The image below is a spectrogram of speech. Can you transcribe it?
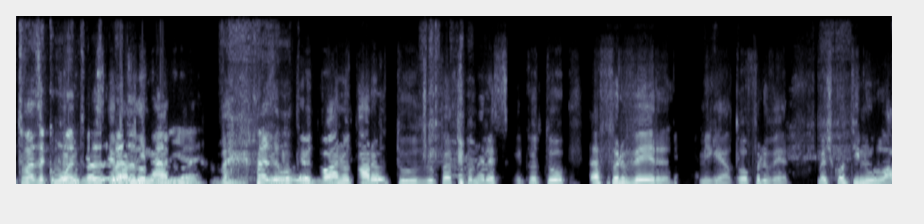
Tu vais acumulando, vais, vais anotando, não é? Vais eu estou a anotar tudo para responder a seguir, que eu estou a ferver, Miguel, estou a ferver. Mas continuo lá,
